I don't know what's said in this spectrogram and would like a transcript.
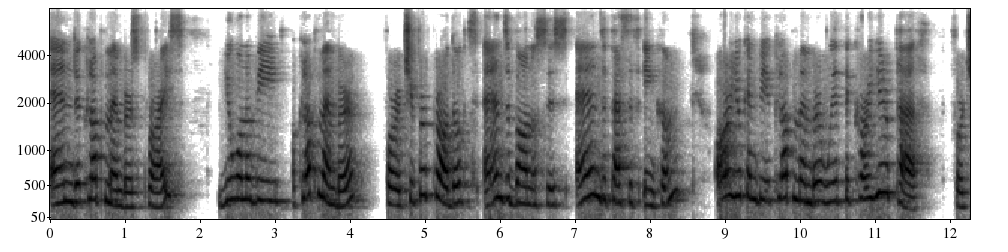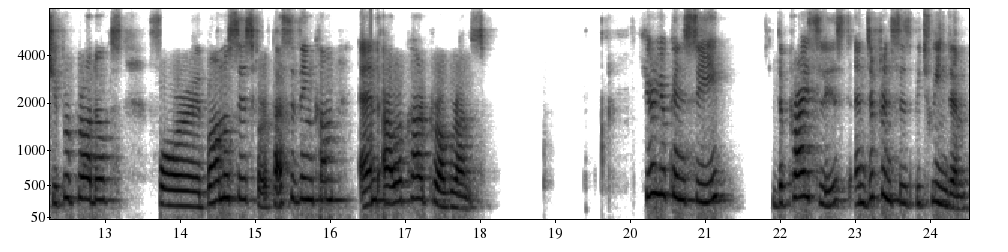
and the club member's price. You want to be a club member for cheaper products and the bonuses and the passive income, or you can be a club member with the career path for cheaper products, for bonuses, for passive income, and our car programs. Here you can see the price list and differences between them.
